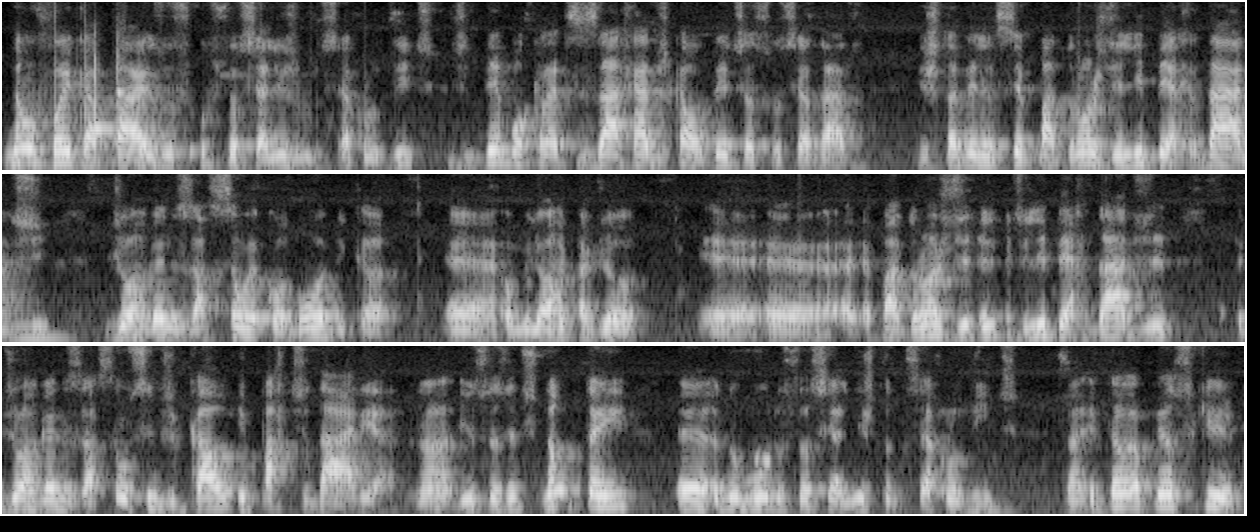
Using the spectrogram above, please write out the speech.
não foi capaz o, socialismo do século XX de democratizar radicalmente a sociedade, de estabelecer padrões de liberdade, de organização econômica, é, ou melhor, de é, é, é, padrões de, de, liberdade de organização sindical e partidária. Né? Isso a gente não tem é, no mundo socialista do século XX. Né? Então, eu penso que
